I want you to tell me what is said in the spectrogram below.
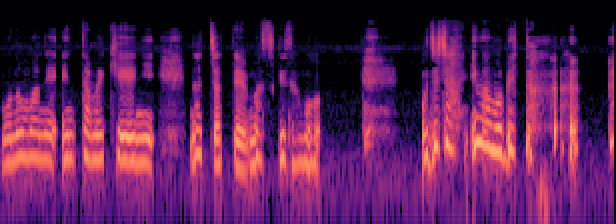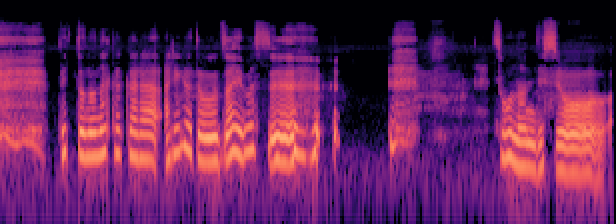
モノマネエンタメ系になっちゃってますけども、おじちゃん、今もベッド ベッドの中からありがとうございます そうなんですよ。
